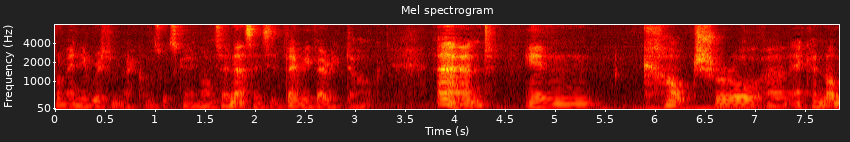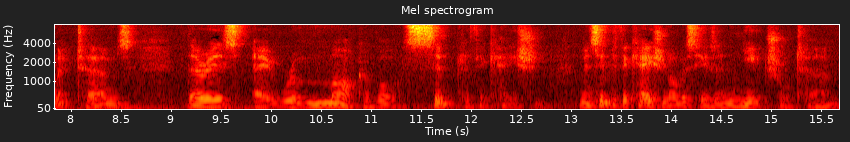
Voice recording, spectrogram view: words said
from any written records what's going on. So in that sense, it's very, very dark. And in cultural and economic terms, there is a remarkable simplification. I mean, simplification obviously is a neutral term,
